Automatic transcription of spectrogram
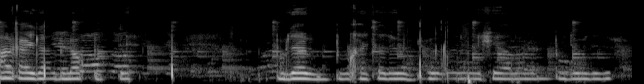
Arkadaşlar vlog bitti. Burada birkaç tane video şey alalım video dedir.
